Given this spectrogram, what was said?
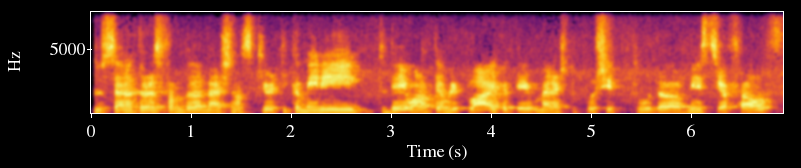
two senators from the National Security Committee. Today, one of them replied that they managed to push it to the Ministry of Health,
